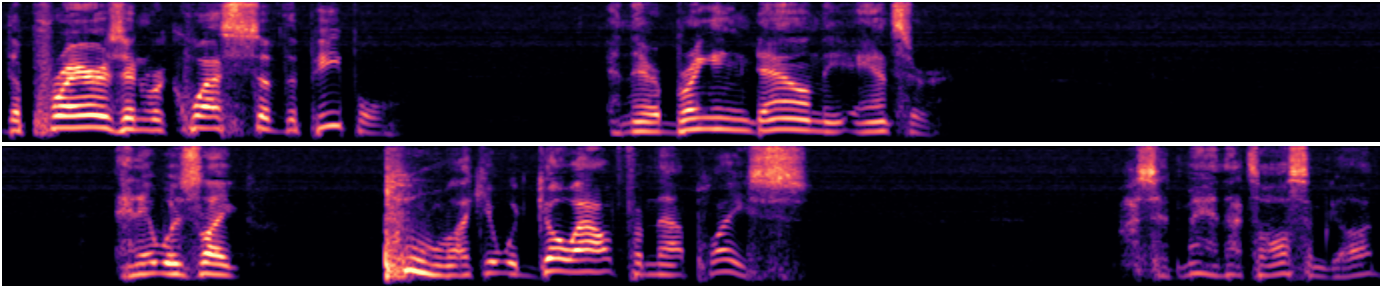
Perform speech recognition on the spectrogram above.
the prayers and requests of the people, and they're bringing down the answer. And it was like, boom, like it would go out from that place. I said, Man, that's awesome, God.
